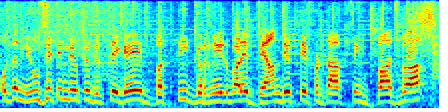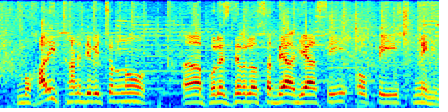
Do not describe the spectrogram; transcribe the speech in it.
ਉਧਰ ਨਿਊਜ਼ 18 ਦੇ ਉੱਤੇ ਦਿੱਤੇ ਗਏ 32 ਗ੍ਰਨੇਡ ਵਾਲੇ ਬਿਆਨ ਦੇ ਉੱਤੇ ਪ੍ਰਤਾਪ ਸਿੰਘ ਬਾਜਵਾ ਮੋਹਾਲੀ ਥਾਣੇ ਦੇ ਵਿੱਚ ਉਹਨਾਂ ਨੂੰ ਪੁਲਿਸ ਦੇ ਵੱਲੋਂ ਸੱਦਿਆ ਗਿਆ ਸੀ, ਉਹ ਪੇਸ਼ ਨਹੀਂ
